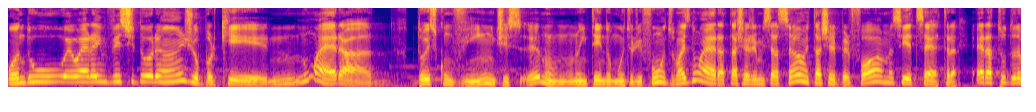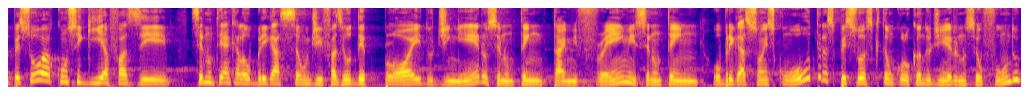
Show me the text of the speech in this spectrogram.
quando eu era investidor anjo, porque não era 2,20, eu não, não entendo muito de fundos, mas não era taxa de administração e taxa de performance, etc. Era tudo da pessoa, conseguia fazer. Você não tem aquela obrigação de fazer o deploy do dinheiro, você não tem time frame, você não tem obrigações com outras pessoas que estão colocando dinheiro no seu fundo,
